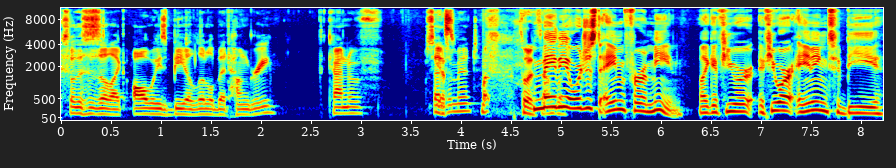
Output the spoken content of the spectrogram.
so this is a like always be a little bit hungry kind of sentiment. Yes. That's what it sounds Maybe like. or just aim for a mean. Like if you're if you are aiming to be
